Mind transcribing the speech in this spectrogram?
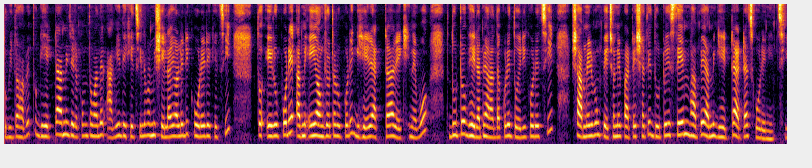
সুবিধা হবে। তো ঘেরটা আমি যেরকম তোমাদের আগেই দেখেছিলাম আমি সেলাই অলরেডি করে রেখেছি। তো এর উপরে আমি এই অংশটার উপরে ঘের একটা রেখে নেব। দুটো ঘের আমি আলাদা করে তৈরি করেছি। সামনের এবং পেছনের পার্টের সাথে দুটোই সেমভাবে আমি ঘেরটা অ্যাটাচ করে নিচ্ছি।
